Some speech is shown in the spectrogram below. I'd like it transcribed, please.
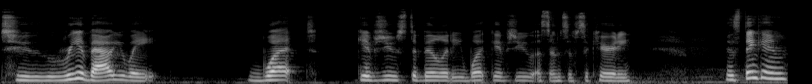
to reevaluate what gives you stability, what gives you a sense of security. Is thinking,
